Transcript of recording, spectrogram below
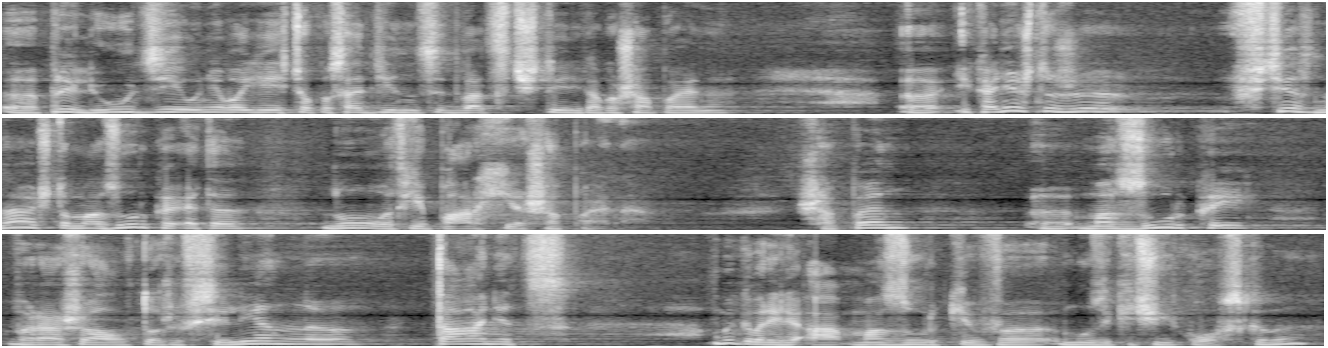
э, прелюдии у него есть, опус 11, 24, как у Шопена. Э, и, конечно же, все знают, что мазурка – это, ну, вот епархия Шопена. Шопен мазуркой выражал тоже Вселенную, танец. Мы говорили о мазурке в музыке Чайковского –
